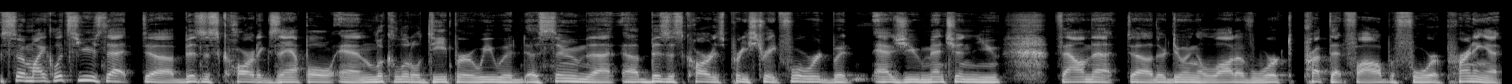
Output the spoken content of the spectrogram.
So, Mike, let's use that uh, business card example and look a little deeper. We would assume that a business card is pretty straightforward, but as you mentioned, you found that uh, they're doing a lot of work to prep that file before printing it,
